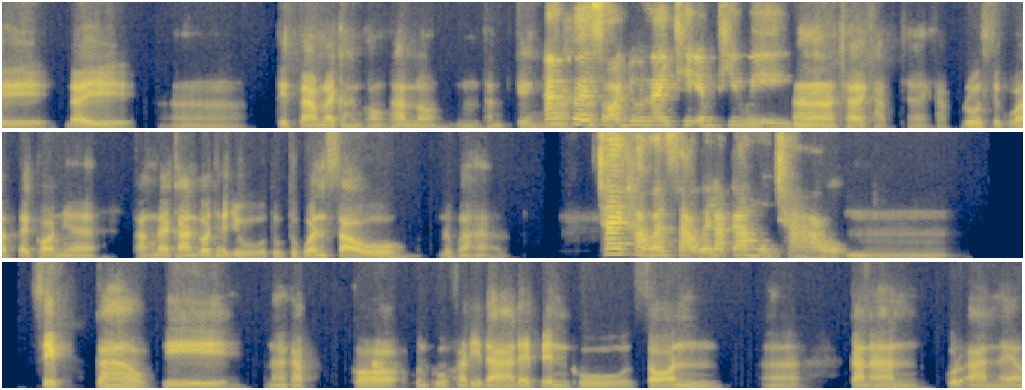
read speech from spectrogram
ยได้อ่า ติดตามรายการของท่านเนาะอืมท่านเก่งมากท่านเคยะรับสอนอยู่ใน TMTV อ่าใช่ครับใช่ครับ รู้สึกว่าแต่ก่อนเนี่ยผังรายการก็จะอยู่ทุก ๆ วันเสาร์หรือเปล่าฮะใช่ค่ะวันเสาร์เวลา9โมงเช้าอืมสิบเก้าปีนะครับ ก็คุณครูฟาริดาได้เป็นครูสอนอาการอ่านกุรอานแล้ว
